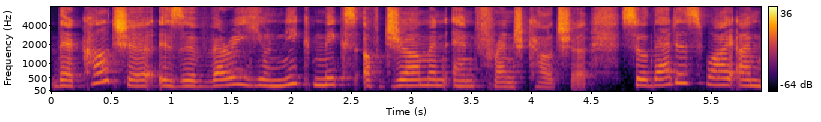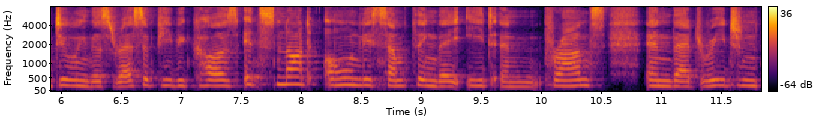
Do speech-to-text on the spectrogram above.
their culture is a very unique mix of German and French culture. So that is why I'm doing this recipe because it's not only something they eat in France in that region.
